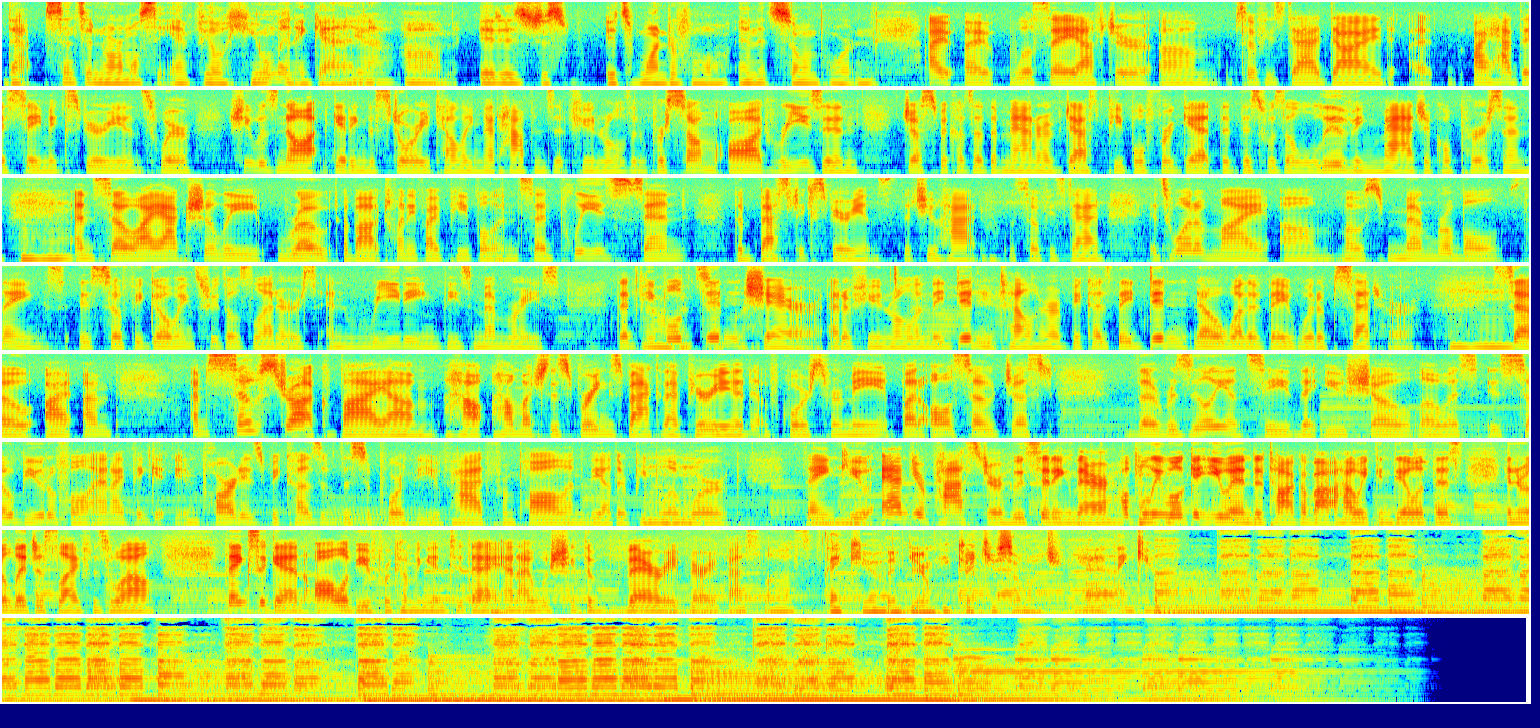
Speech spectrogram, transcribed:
that sense of normalcy and feel human again. Yeah. Um, it is just it's wonderful and it's so important. I, I will say after um, Sophie's dad died, uh, I had this same experience where she was not getting the storytelling that happens at funerals. And for some odd reason, just because of the manner of death, people forget that this was a living, magical person. And so I actually wrote about 25 people and said, please send the best experience that you had with Sophie's dad. It's one of my um, most memorable things is Sophie going through those letters and reading these memories that people that's so didn't share at a funeral and they didn't tell her because they didn't know whether they would upset her. So I, I'm I'm so struck by um, how how much this brings back that period, of course, for me, but also just the resiliency that you show, Lois, is so beautiful, and I think it in part is because of the support that you've had from Paul and the other people at work Thank mm-hmm. you. And your pastor who's sitting there. Hopefully, we'll get you in to talk about how we can deal with this in religious life as well. Thanks again, all of you, for coming in today. And I wish you the very, very best, Lois. Thank you. Thank you. Thank you. Thank you so much. Yeah, thank you.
